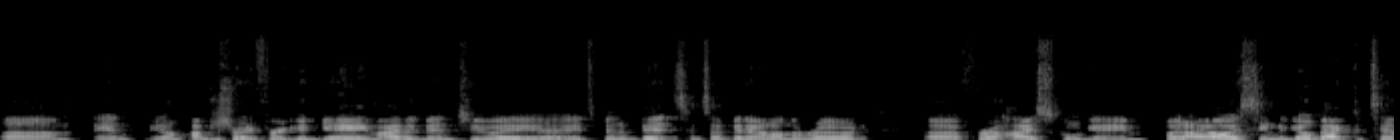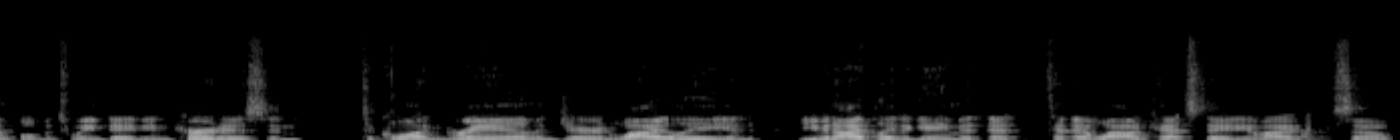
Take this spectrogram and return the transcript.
Um, and you know, I'm just ready for a good game. I haven't been to a. Uh, it's been a bit since I've been out on the road uh, for a high school game, but I always seem to go back to Temple between Davian Curtis and Ta'Quon Graham and Jared Wiley, and even I played a game at at, at Wildcat Stadium. I so.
